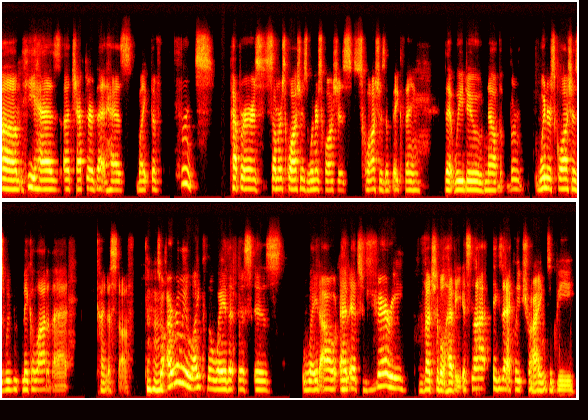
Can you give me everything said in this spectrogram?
um, he has a chapter that has like the fruits, peppers, summer squashes, winter squashes. Squash is a big thing that we do now. The, the winter squashes, we make a lot of that kind of stuff. Mm-hmm. So I really like the way that this is laid out and it's very vegetable heavy. It's not exactly trying to be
